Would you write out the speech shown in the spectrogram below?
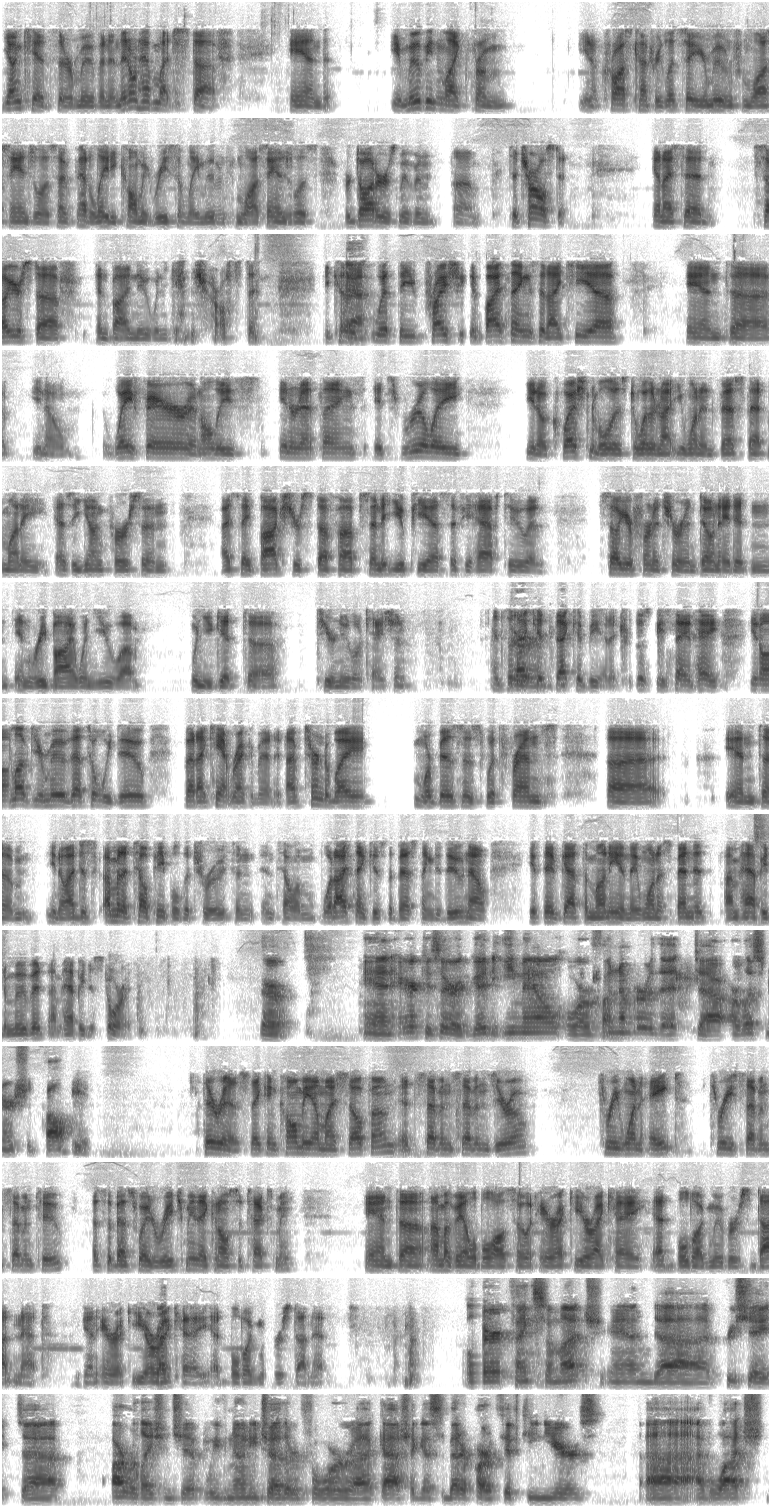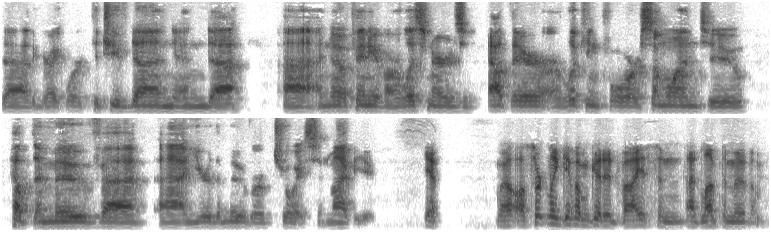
young kids that are moving and they don't have much stuff. And you're moving like from, you know, cross country. Let's say you're moving from Los Angeles. I've had a lady call me recently moving from Los Angeles. Her daughter is moving um, to Charleston. And I said, sell your stuff and buy new when you get in Charleston. because yeah. with the price you can buy things at IKEA and, uh, you know, Wayfair and all these internet things, it's really you know, questionable as to whether or not you want to invest that money as a young person. I say box your stuff up, send it UPS if you have to, and sell your furniture and donate it and, and rebuy when you um, when you get uh, to your new location. And so sure. that could that could be it. It could just be saying, hey, you know, I loved your move. That's what we do, but I can't recommend it. I've turned away more business with friends, uh, and um, you know, I just I'm going to tell people the truth and, and tell them what I think is the best thing to do. Now, if they've got the money and they want to spend it, I'm happy to move it. I'm happy to store it. Sure. And Eric, is there a good email or phone number that uh, our listeners should call? There is. They can call me on my cell phone at 770 318 3772. That's the best way to reach me. They can also text me. And uh, I'm available also at Eric, E-R-I-K, at bulldogmovers.net. Again, Eric, E-R-I-K, at bulldogmovers.net. Well, Eric, thanks so much. And uh, appreciate uh, our relationship. We've known each other for, uh, gosh, I guess the better part of 15 years. Uh, I've watched uh, the great work that you've done, and uh, I know if any of our listeners out there are looking for someone to help them move, uh, you're the mover of choice, in my view. Yep. Well, I'll certainly give them good advice, and I'd love to move them.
